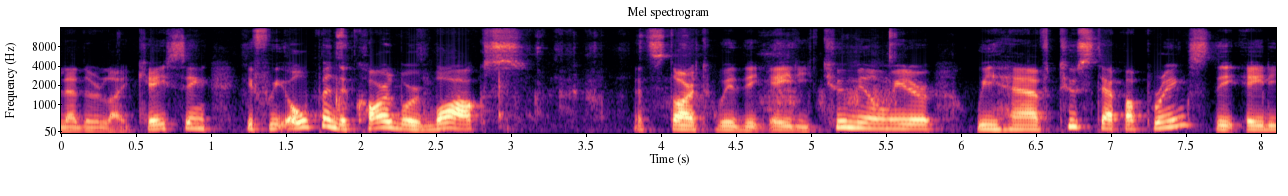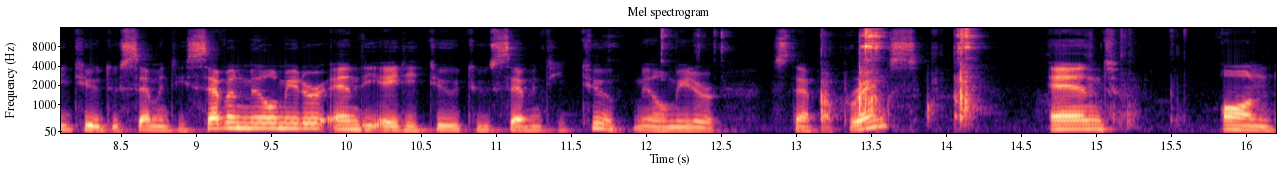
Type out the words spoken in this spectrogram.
leather-like casing. If we open the cardboard box, let's start with the 82 millimeter. We have two step-up rings, the 82 to 77 millimeter and the 82 to 72 millimeter step-up rings. And on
